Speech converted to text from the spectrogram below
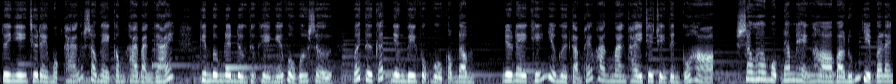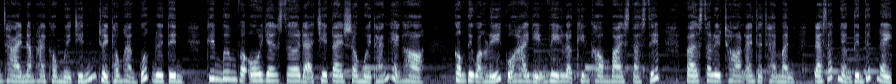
Tuy nhiên, chưa đầy một tháng sau ngày công khai bạn gái, Kim Bum lên đường thực hiện nghĩa vụ quân sự với tư cách nhân viên phục vụ cộng đồng. Điều này khiến nhiều người cảm thấy hoang mang thay cho chuyện tình của họ. Sau hơn một năm hẹn hò vào đúng dịp Valentine năm 2019, truyền thông Hàn Quốc đưa tin Kim Bum và Oh Yeon-seo đã chia tay sau 10 tháng hẹn hò. Công ty quản lý của hai diễn viên là King Kong by Starship và Soliton Entertainment đã xác nhận tin tức này,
